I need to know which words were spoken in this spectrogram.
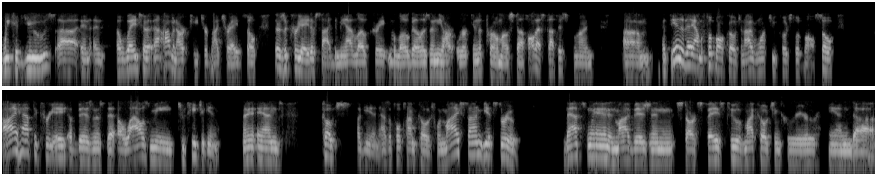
we could use uh, and, and a way to. I'm an art teacher by trade, so there's a creative side to me. I love creating the logos and the artwork and the promo stuff. All that stuff is fun. Um, at the end of the day, I'm a football coach and I want to coach football. So I have to create a business that allows me to teach again and coach again as a full time coach. When my son gets through, that's when, in my vision, starts phase two of my coaching career. And uh,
